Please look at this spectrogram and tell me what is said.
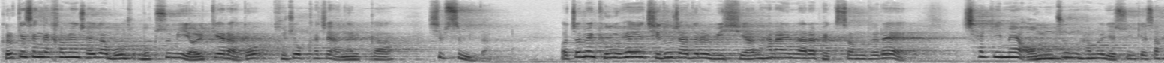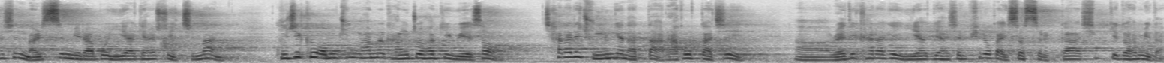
그렇게 생각하면 저희가 목숨이 10개라도 부족하지 않을까 싶습니다. 어쩌면 교회의 지도자들을 위시한 하나님 나라 백성들의 책임의 엄중함을 예수님께서 하신 말씀이라고 이야기할 수 있지만 굳이 그 엄중함을 강조하기 위해서 차라리 죽는 게 낫다라고까지 어, 레디칼하게 이야기하실 필요가 있었을까 싶기도 합니다.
